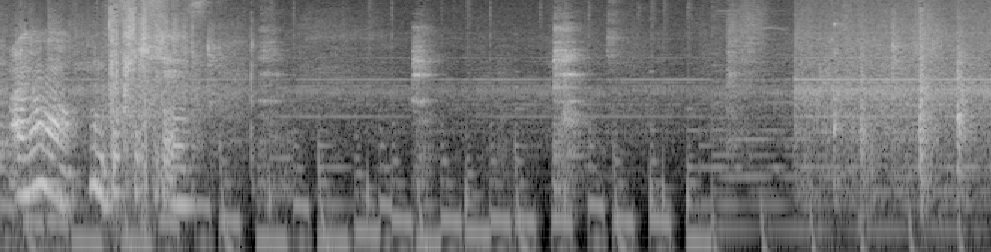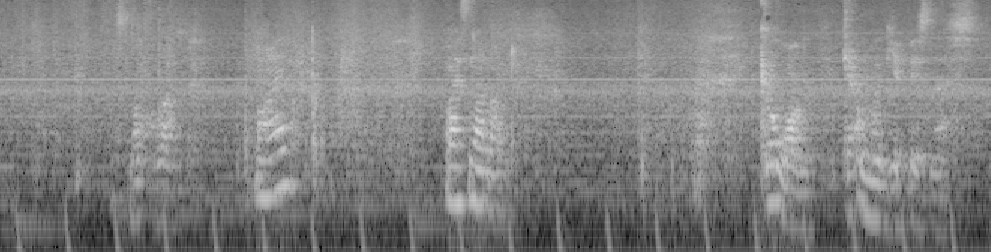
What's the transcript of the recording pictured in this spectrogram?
I know. That's what it is. It's not allowed. Why? Why is it not allowed? Go on, get on with your business.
